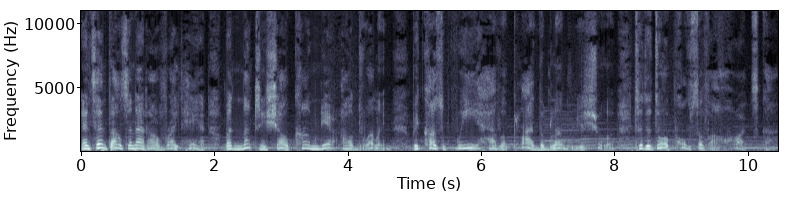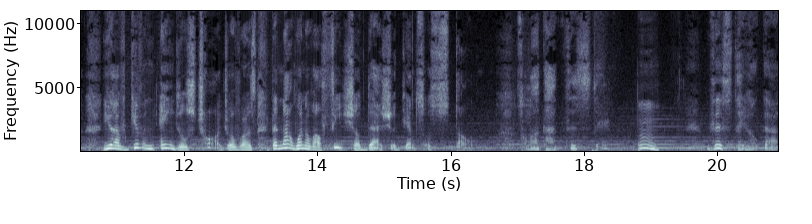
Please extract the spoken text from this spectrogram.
and ten thousand at our right hand, but nothing shall come near our our dwelling because we have applied the blood of Yeshua to the doorposts of our hearts, God. You have given angels charge over us that not one of our feet shall dash against a stone. So, Lord God, this day, mm, this day, oh God,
